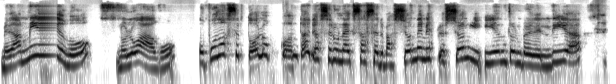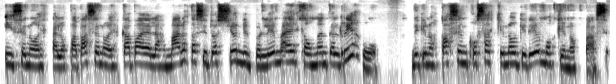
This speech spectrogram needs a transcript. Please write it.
me da miedo, no lo hago, o puedo hacer todo lo contrario, hacer una exacerbación de mi expresión y, entro en rebeldía y se nos, a los papás se nos escapa de las manos esta situación y el problema es que aumenta el riesgo de que nos pasen cosas que no queremos que nos pasen.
